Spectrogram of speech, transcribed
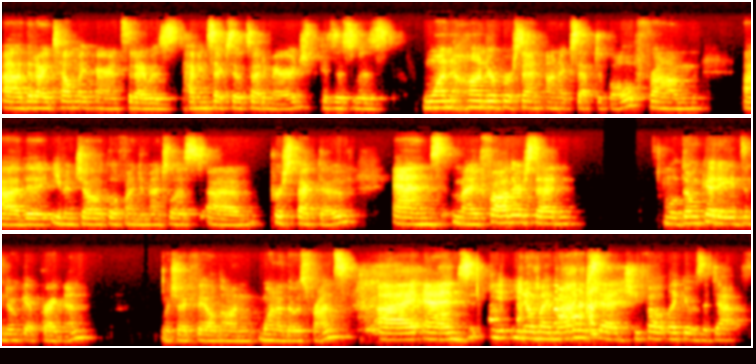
uh, that I tell my parents that I was having sex outside of marriage because this was 100% unacceptable from uh, the evangelical fundamentalist uh, perspective. And my father said, Well, don't get AIDS and don't get pregnant which I failed on one of those fronts. Uh, and, you know, my mother said she felt like it was a death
